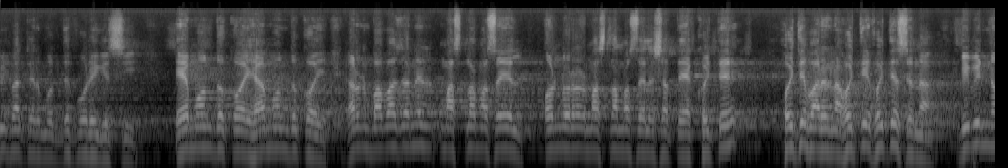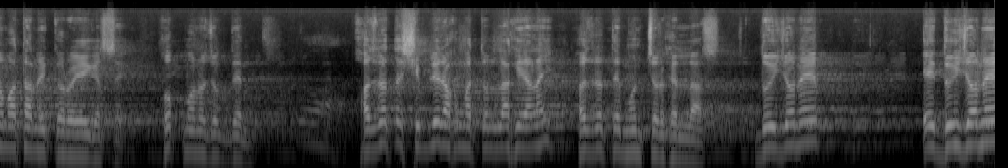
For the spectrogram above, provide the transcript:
বিভাগের মধ্যে পড়ে গেছি। এ মন্দ কয় হ্যাঁ মন্দ কয়। কারণ বাবাজানের মাসলা মাসাইল অন্যরার মাসলা মাসাইলের সাথে এক হইতে হইতে পারে না, হইতে, হইতেছে না। বিভিন্ন মতানৈক্য রয়ে গেছে। খুব মনোযোগ দেন। হজরতে শিবলি রহমতুল্লাহ আলাই হজরতে মঞ্চুর খেল্লাস। দুইজনে, এই দুইজনে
